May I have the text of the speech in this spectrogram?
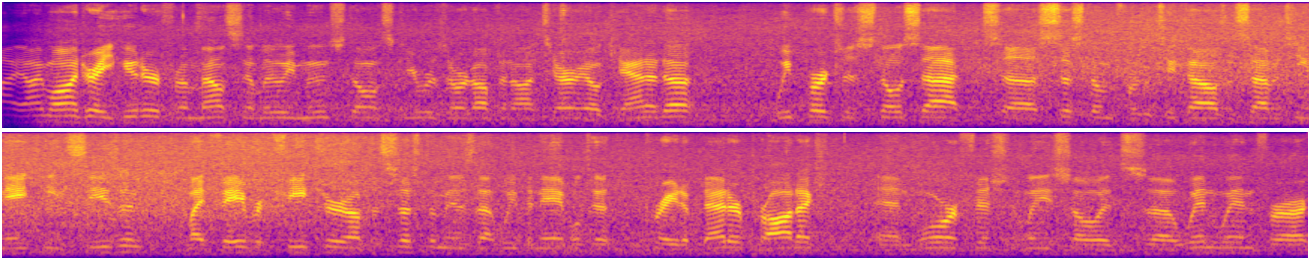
Hi, I'm Andre Huter from Mount St. Louis Moonstone Ski Resort up in Ontario, Canada. We purchased SnowSat uh, system for the 2017-18 season. My favorite feature of the system is that we've been able to create a better product and more efficiently, so it's a win-win for our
